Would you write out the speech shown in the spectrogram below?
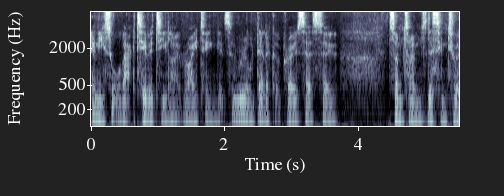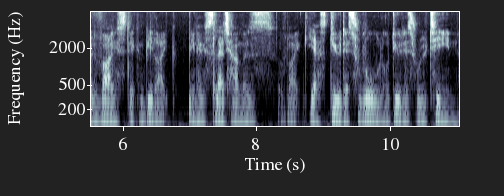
any sort of activity like writing it's a real delicate process. So sometimes listening to advice they can be like you know sledgehammers of like yes do this rule or do this routine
